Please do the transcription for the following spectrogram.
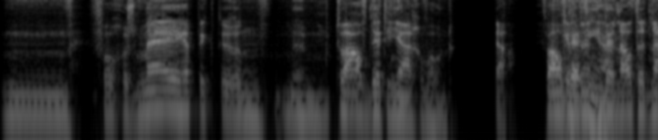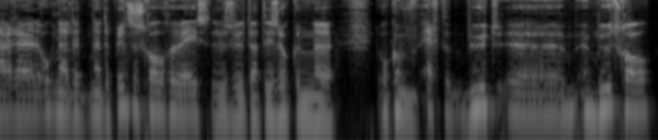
Mm, volgens mij heb ik er een, een 12, 13 jaar gewoond. Ja. 12, 13 jaar. Ik ben altijd naar, uh, ook naar de, naar de Prinsenschool geweest. Dus uh, dat is ook een, uh, ook een echte buurt, een buurtschool.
